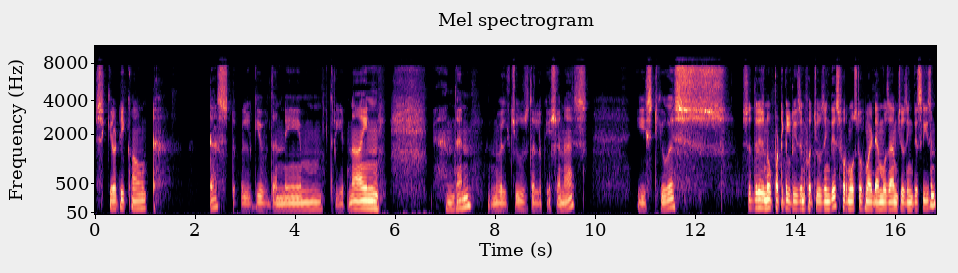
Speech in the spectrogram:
Security count test will give the name 389 and then we'll choose the location as East US so there is no particular reason for choosing this. For most of my demos I'm choosing this reason.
